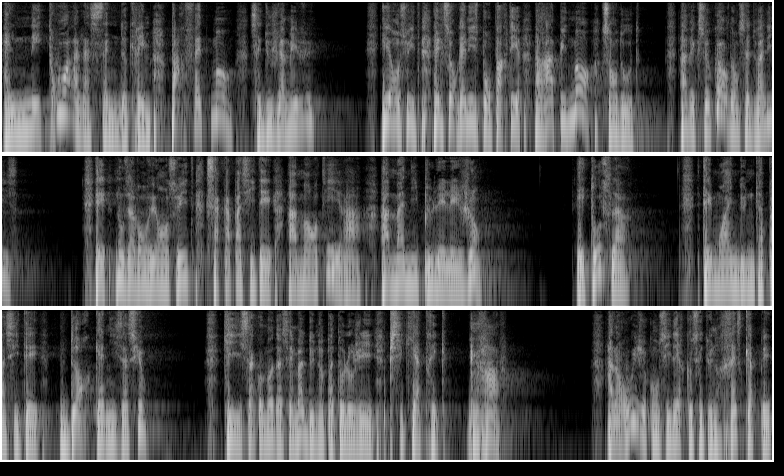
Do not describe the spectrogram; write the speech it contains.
Elle nettoie la scène de crime parfaitement, c'est du jamais vu. Et ensuite, elle s'organise pour partir rapidement, sans doute, avec ce corps dans cette valise. Et nous avons vu ensuite sa capacité à mentir, à, manipuler les gens. Et tout cela témoigne d'une capacité d'organisation qui s'accommode assez mal d'une pathologie psychiatrique grave. Alors oui, je considère que c'est une rescapée,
